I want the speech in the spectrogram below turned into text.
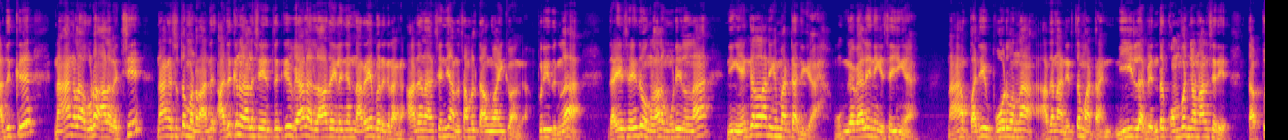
அதுக்கு நாங்களாக கூட ஆளை வச்சு நாங்கள் சுத்தம் பண்ணுறோம் அது அதுக்குன்னு வேலை செய்யறதுக்கு வேலை இல்லாத இளைஞர் நிறைய பேர் இருக்கிறாங்க. அதை நான் செஞ்சு அந்த சம்பளத்தை அவங்க வாங்கிக்குவாங்க. புரியுதுங்களா? தயவுசெய்து உங்களால் முடியலன்னா நீங்கள் எங்கெல்லாம் நீங்கள் மாட்டாதீங்க. உங்கள் வேலையை நீங்கள் செய்யுங்க. நான் பதிவு போடுவேன் தான் அதை நான் நிறுத்த மாட்டேன். நீ இல்லை எந்த கொம்பம் சொன்னாலும் சரி தப்பு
